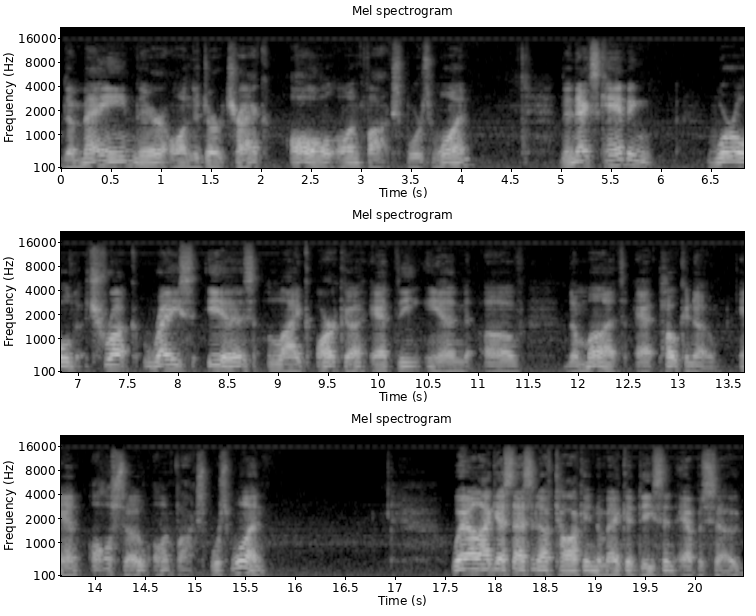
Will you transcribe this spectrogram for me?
the main there on the dirt track all on Fox Sports 1. The next Camping World Truck Race is like ARCA at the end of the month at Pocono and also on Fox Sports 1. Well, I guess that's enough talking to make a decent episode.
